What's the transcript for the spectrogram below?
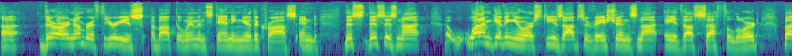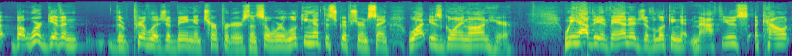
Uh, there are a number of theories about the women standing near the cross, and this, this is not what I'm giving you are Steve's observations, not a thus saith the Lord, but, but we're given the privilege of being interpreters, and so we're looking at the scripture and saying, what is going on here? We have the advantage of looking at Matthew's account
